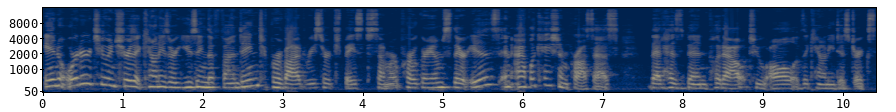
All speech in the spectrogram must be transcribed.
In order to ensure that counties are using the funding to provide research based summer programs, there is an application process that has been put out to all of the county districts.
